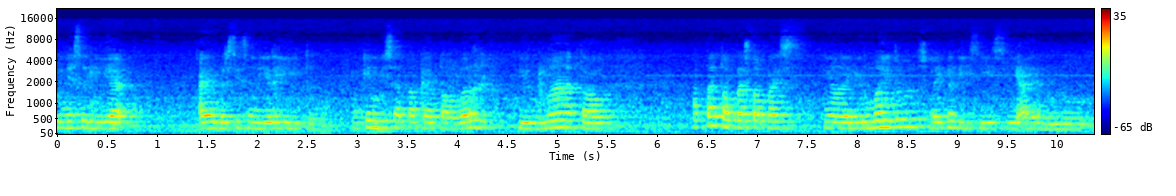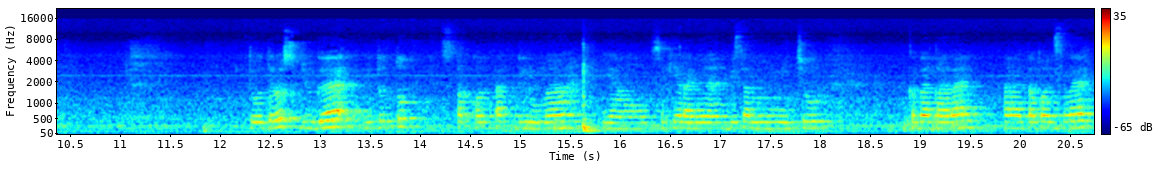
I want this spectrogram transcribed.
punya sedia air bersih sendiri gitu. Mungkin bisa pakai tower di rumah atau apa toples-toples yang ada di rumah itu sebaiknya diisi-isi air dulu. Tuh terus juga ditutup stop kontak di rumah yang sekiranya bisa memicu kebakaran atau konslet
